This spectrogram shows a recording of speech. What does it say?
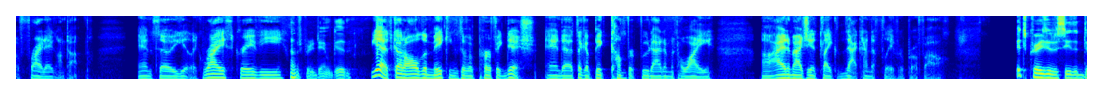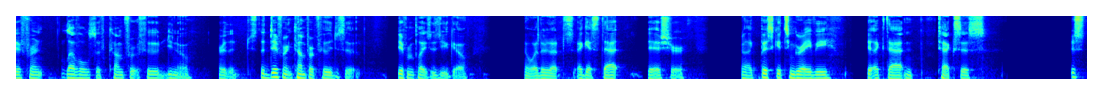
a fried egg on top. And so you get like rice, gravy. Sounds pretty damn good. Yeah, it's got all the makings of a perfect dish, and uh, it's like a big comfort food item in Hawaii. Uh, I'd imagine it's like that kind of flavor profile. It's crazy to see the different levels of comfort food, you know, or the just the different comfort foods at different places you go. You know, whether that's I guess that dish or you know, like biscuits and gravy, like that in Texas. Just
